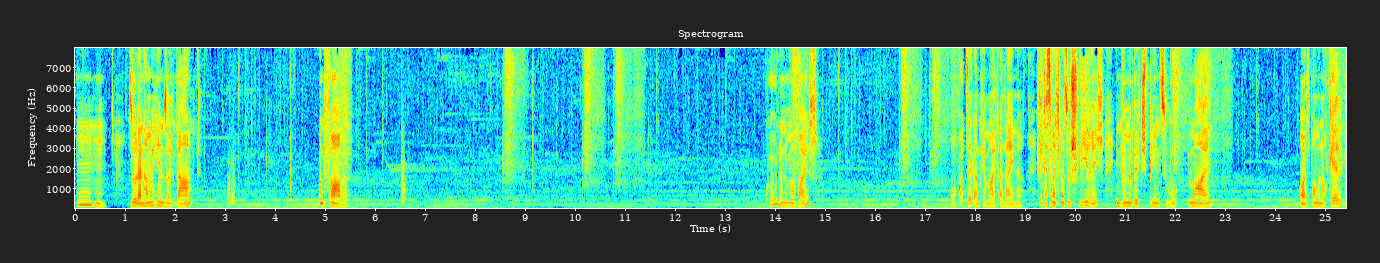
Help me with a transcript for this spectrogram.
Mhm. So, dann haben wir hier einen Soldat. Und Farbe. Okay, dann immer weiß. Oh Gott sei Dank, der malt alleine. Ich finde das manchmal so schwierig, in Wimmelbildspielen zu malen. Oh, jetzt brauchen wir noch gelb.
